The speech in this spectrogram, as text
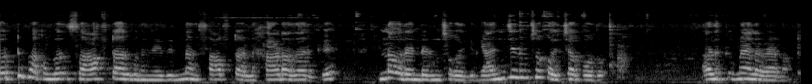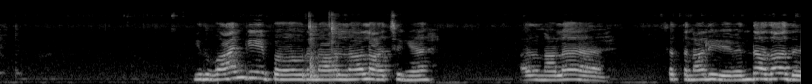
தொட்டு பார்க்கும்போது சாஃப்டாக இருக்கணுங்க. இது இன்னும் சாஃப்டாக இல்லை ஹார்டாக தான் இருக்குது இன்னும் ஒரு ரெண்டு நிமிஷம் கொதிக்கிறீங்க அஞ்சு நிமிஷம் கொதிச்சா போதும். அதுக்கு மேலே வேணாம். இது வாங்கி இப்போ ஒரு நாலு நாள் ஆச்சுங்க. அதனால செத்த நாள் வெந்தாதான் அது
